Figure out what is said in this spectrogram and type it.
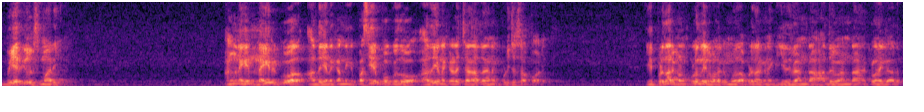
பியர் கில்ஸ் மாதிரி. அங்கே என்ன இருக்கோ அது எனக்கு அன்றைக்கி பசியை போக்குதோ அது எனக்கு கிடைச்சா அதுதான் எனக்கு பிடிச்ச சாப்பாடு. இப்படி தான் இருக்கணும். குழந்தைகள் வளர்க்கும் போது அப்படி தான் எனக்கு. இது வேண்டாம் அது வேண்டாம். குழந்தைகள் அது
